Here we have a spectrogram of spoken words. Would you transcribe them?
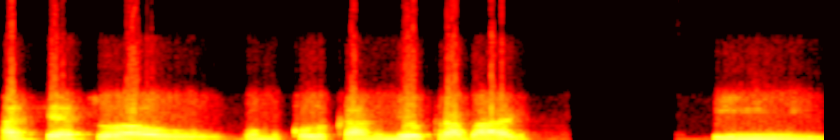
acesso ao, vamos colocar, no meu trabalho. E,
